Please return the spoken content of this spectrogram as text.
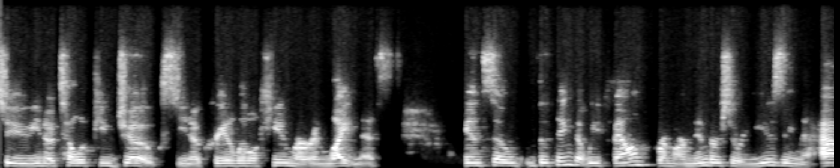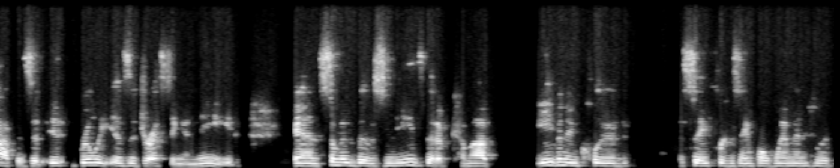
to you know tell a few jokes you know create a little humor and lightness and so the thing that we found from our members who are using the app is that it really is addressing a need. And some of those needs that have come up even include, say, for example, women who have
